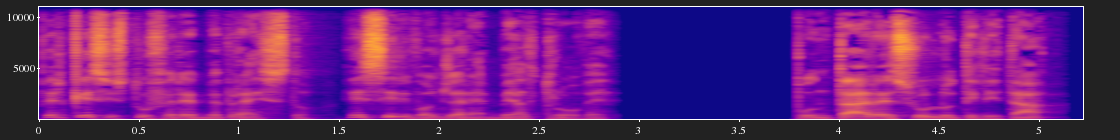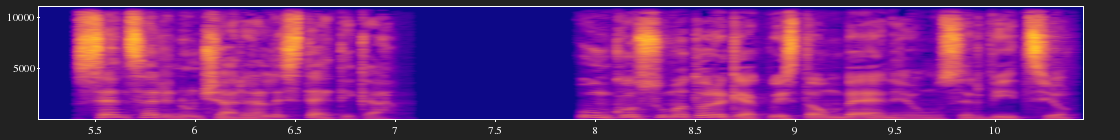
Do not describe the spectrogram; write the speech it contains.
perché si stuferebbe presto e si rivolgerebbe altrove. Puntare sull'utilità senza rinunciare all'estetica. Un consumatore che acquista un bene o un servizio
